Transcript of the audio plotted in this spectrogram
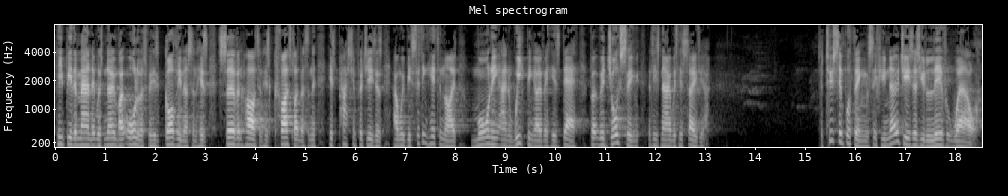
he'd be the man that was known by all of us for his godliness and his servant heart and his Christlikeness and his passion for Jesus. And we'd be sitting here tonight mourning and weeping over his death, but rejoicing that he's now with his Savior. So, two simple things. If you know Jesus, you live well.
